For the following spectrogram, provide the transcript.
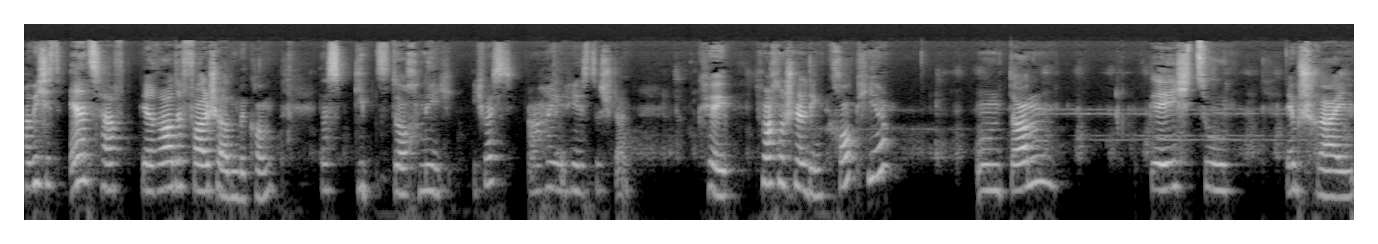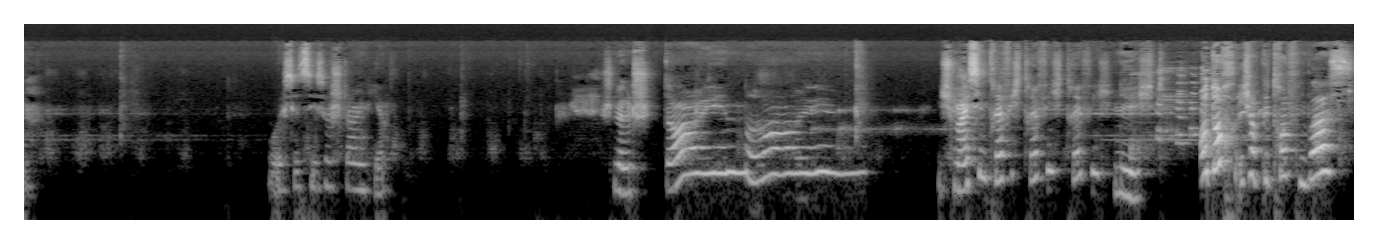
Habe ich jetzt ernsthaft gerade Fallschaden bekommen? Das gibt's doch nicht. Ich weiß. Ah, hier, hier ist das Stein. Okay, ich mache noch schnell den Krog hier. Und dann gehe ich zu dem Schrein. Wo ist jetzt dieser Stein? Hier. Schnell Stein rein. Ich schmeiß ihn. Treffe ich, treffe ich, treffe ich nicht. Oh doch, ich habe getroffen. Was?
